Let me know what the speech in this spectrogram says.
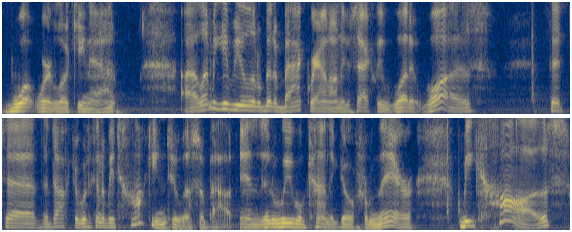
what we're looking at, uh, let me give you a little bit of background on exactly what it was that uh, the doctor was going to be talking to us about. And then we will kind of go from there because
